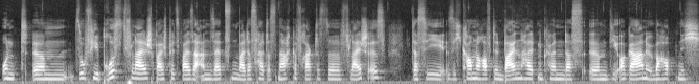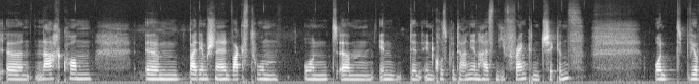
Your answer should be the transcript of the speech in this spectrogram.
und ähm, so viel Brustfleisch beispielsweise ansetzen, weil das halt das nachgefragteste Fleisch ist, dass sie sich kaum noch auf den Beinen halten können, dass ähm, die Organe überhaupt nicht äh, nachkommen ähm, bei dem schnellen Wachstum. Und ähm, in, den, in Großbritannien heißen die Franken Chickens. Und wir,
